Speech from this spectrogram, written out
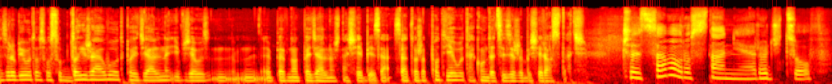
y, zrobiły to w sposób dojrzały, odpowiedzialny i wzięły mm, y, pewną odpowiedzialność na siebie za, za to, że podjęły taką decyzję, żeby się rozstać. Czy samo rozstanie rodziców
